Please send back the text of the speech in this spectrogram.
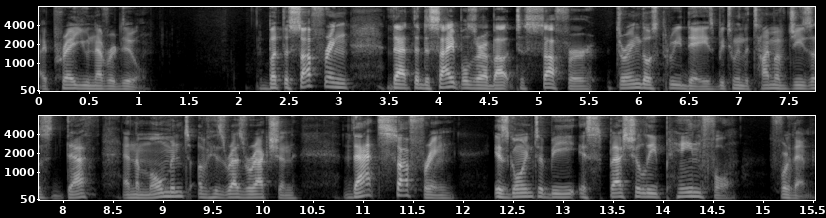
I pray you never do. But the suffering that the disciples are about to suffer during those three days between the time of Jesus' death and the moment of his resurrection, that suffering is going to be especially painful for them.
